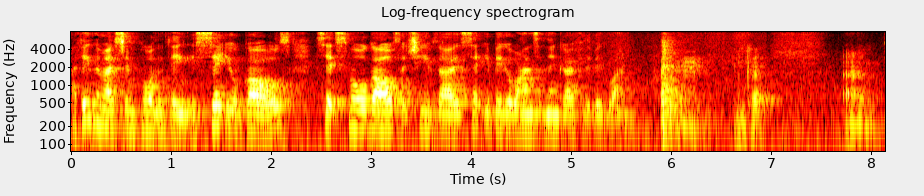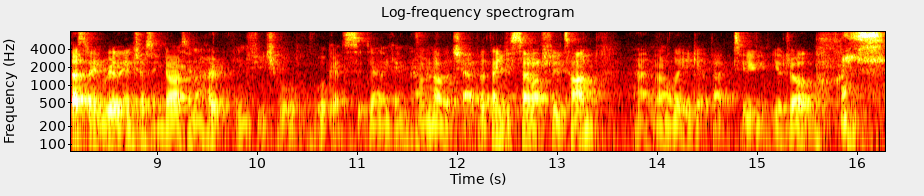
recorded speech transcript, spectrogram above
I think the most important thing is set your goals, set small goals, achieve those, set your bigger ones, and then go for the big one. Okay. Um, that's been really interesting, Dorothy, and I hope in future we'll, we'll get to sit down again and have another chat. But thank you so much for your time, um, and I'll let you get back to your job. Thanks.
